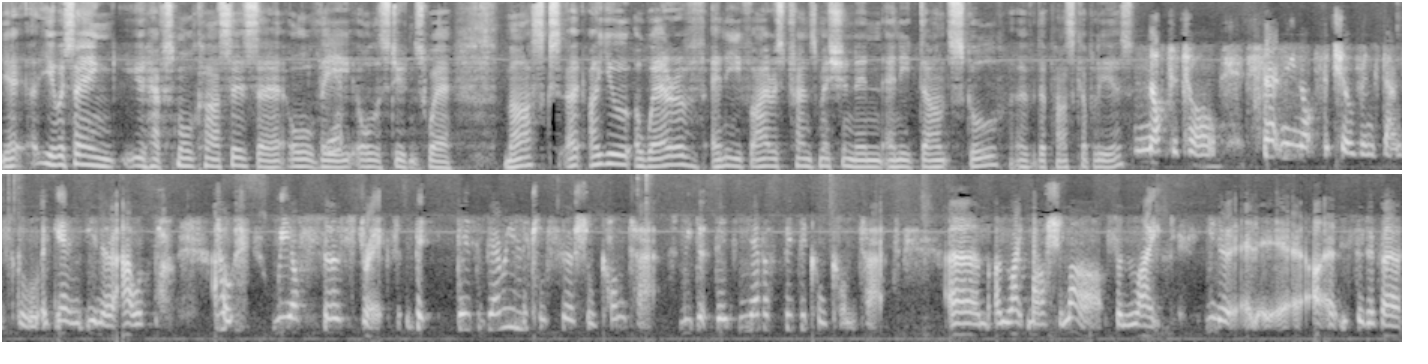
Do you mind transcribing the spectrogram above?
Yeah, you were saying you have small classes. Uh, all the yeah. all the students wear masks. Uh, are you aware of any virus transmission in any dance school over the past couple of years? Not at all. Certainly not for children's dance school. Again, you know, our, our we are so strict there's very little social contact. We do, there's never physical contact, um, unlike martial arts and like you know, uh, uh, sort of uh,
